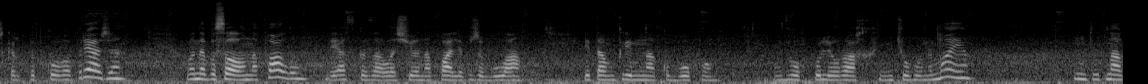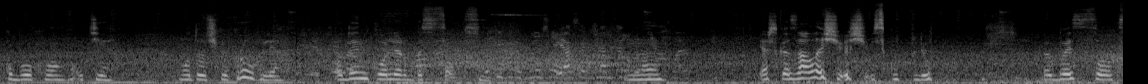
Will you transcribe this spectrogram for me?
шкарпеткова пряжа. Вона писала на фалу. Я сказала, що я на фалі вже була, і там, крім накобоху, в двох кольорах нічого немає. Ну, тут накобоху оті моточки круглі, один колір без соксу. Ну, я ж сказала, що я щось куплю без сокс.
